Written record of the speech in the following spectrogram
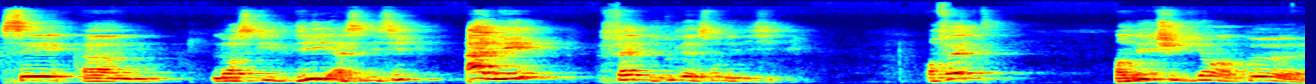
c'est euh, lorsqu'il dit à ses disciples, allez, faites de toutes les actions des disciples. En fait, en étudiant un peu euh,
